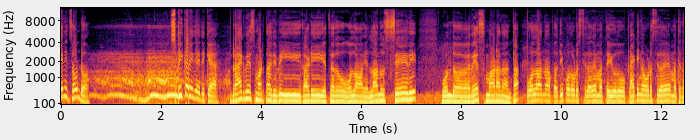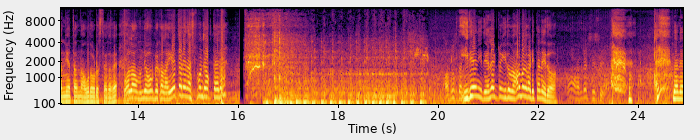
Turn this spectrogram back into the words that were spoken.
ಏನಿದು ಸೌಂಡು? ಸ್ಪೀಕರ್ ಇದೆ ಇದಕ್ಕೆ. ಡ್ರ್ಯಾಗ್ ರೇಸ್ ಮಾಡ್ತಾ ಇದ್ದೀವಿ ಈ ಗಾಡಿ ಎತ್ತದು ಓಲಾ ಎಲ್ಲಾನು ಸೇರಿ ಒಂದು ರೇಸ್ ಮಾಡೋಣ ಅಂತ. ಓಲಾನ ಪ್ರದೀಪ್ ಅವ್ರು ಓಡಿಸ್ತಿದ್ದಾರೆ ಮತ್ತೆ ಇವರು ಪ್ಲಾಟಿನ ಓಡಿಸ್ತಿದ್ದಾರೆ ಮತ್ತೆ ನನ್ನ ಹತ್ರ ಅವ್ರು ಓಡಿಸ್ತಾ ಇದ್ದಾರೆ ಓಲಾ ಮುಂದೆ ಹೋಗ್ಬೇಕಲ್ಲ ಏ ಥರ ಏನು ಅಷ್ಟು ಮುಂದೆ ಹೋಗ್ತಾ ಇದೆ? ಇದೇನಿದೆ ಎಲೆಕ್ಟ್ರಿಕ್ ಇದು ನಾರ್ಮಲ್ ಗಾಡಿ ತಾನೇ ಇದು? ನಾನು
